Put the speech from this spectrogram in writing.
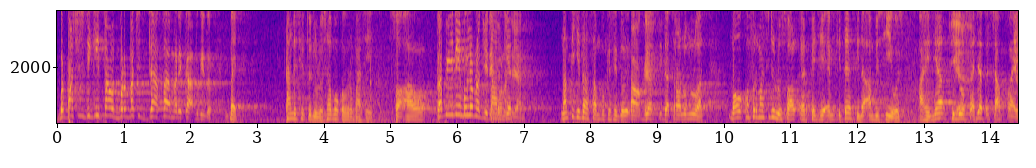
Berbasis digital berbasis data mereka begitu. Baik, tahan di situ dulu. Saya mau konfirmasi soal tapi ini belum lagi di target. Nanti kita sambung ke situ Oke. biar tidak terlalu meluas. Mau konfirmasi dulu soal RPJM kita yang tidak ambisius. Akhirnya tidur Iya. saja tercapai.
